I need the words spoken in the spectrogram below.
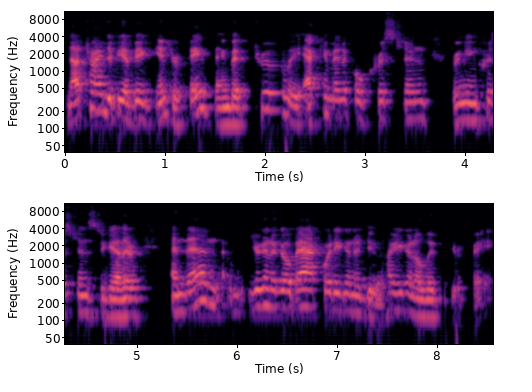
not trying to be a big interfaith thing, but truly ecumenical Christian, bringing Christians together. And then you're going to go back. What are you going to do? How are you going to live your faith?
